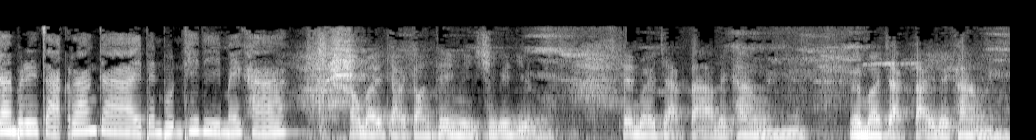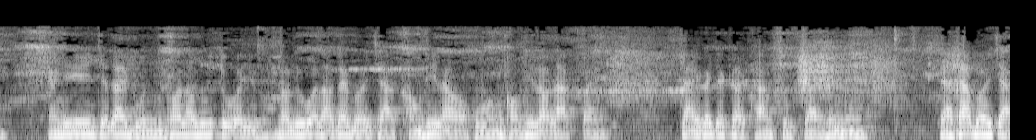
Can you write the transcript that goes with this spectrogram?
การบริจาคร่างกายเป็นบุญที่ดีไหมคะ ต้องบริจาคตอนที่มีชีวิตอยู่ เช่นบริจาคตาไปข้างหนึ่งหรือบริจาคไตไปข้างหนึ่ง อย่างนี้จะได้บุญ เพราะเรารู้ตัวอยู่ เรารู้ว่าเราได้บริจาคของที่เราหวงของที่เรารักไป ใจก็จะเกิดความสุขใจขึ้นมาแต่ถ้าบริจาค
